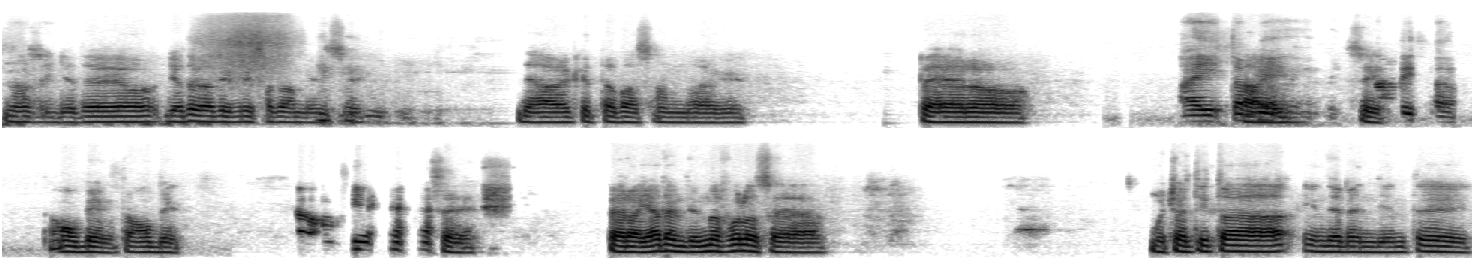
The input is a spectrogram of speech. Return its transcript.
No sé, yo te veo, yo te veo a ti también, sí. Deja ver qué está pasando aquí. Pero. Ahí está, bien. Sí. Estamos bien, estamos bien. Estamos bien. Sí. Pero ya te entiendo full, o sea. Muchos artistas independientes,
